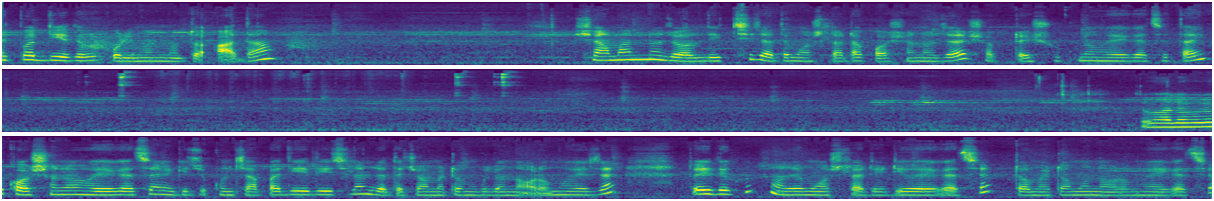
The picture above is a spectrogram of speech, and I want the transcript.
এরপর দিয়ে দেবো পরিমাণ মতো আদা। সামান্য জল দিচ্ছি যাতে মশলাটা কষানো যায়, সবটাই শুকনো হয়ে গেছে তাই। তো ভালোভাবে কষানো হয়ে গেছে। আমি কিছুক্ষণ চাপা দিয়ে দিয়েছিলাম যাতে টমেটোমগুলো নরম হয়ে যায়। তো এই দেখুন, আমাদের মশলা রেডি হয়ে গেছে। টমেটোমও নরম হয়ে গেছে।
